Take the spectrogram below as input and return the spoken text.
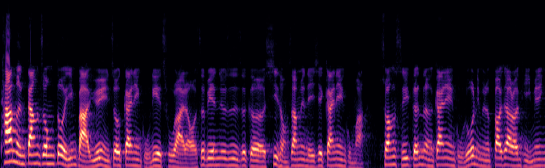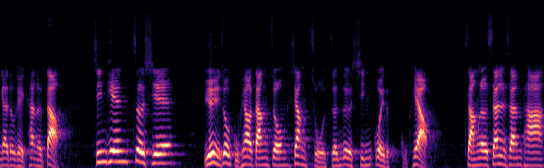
他们当中都已经把元宇宙概念股列出来了。这边就是这个系统上面的一些概念股嘛，双十一等等的概念股。如果你们的报价软体里面应该都可以看得到，今天这些元宇宙股票当中，像佐珍这个新贵的股票涨了三十三趴，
